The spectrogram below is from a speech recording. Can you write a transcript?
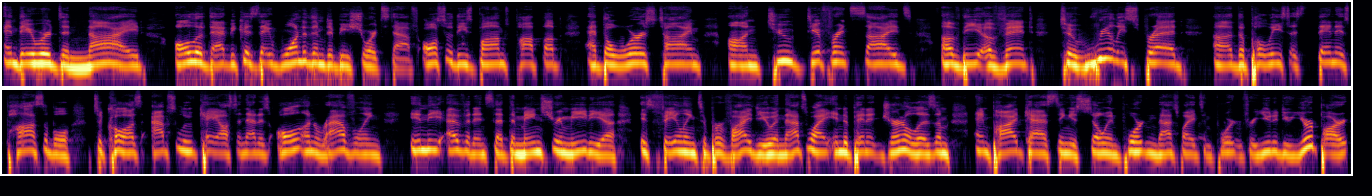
and they were denied all of that because they wanted them to be short staffed. Also, these bombs pop up at the worst time on two different sides of the event to really spread uh, the police as thin as possible to cause absolute chaos. And that is all unraveling in the evidence that the mainstream media is failing to provide you. And that's why independent journalism and podcasting is so important. That's why it's important for you to do your part.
